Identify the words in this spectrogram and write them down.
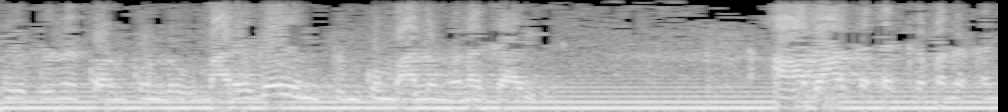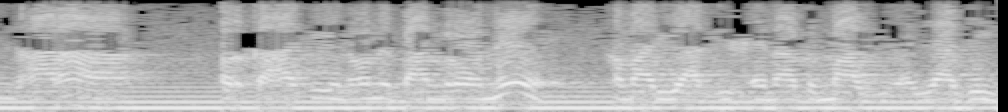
के युद्ध में कौन कौन लोग मारे गए तुमको मालूम होना चाहिए। आधा कटक पद संघारा और कहा कि इन्होंने बानरों ने हमारी आधी सेना को मार दिया, या गई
